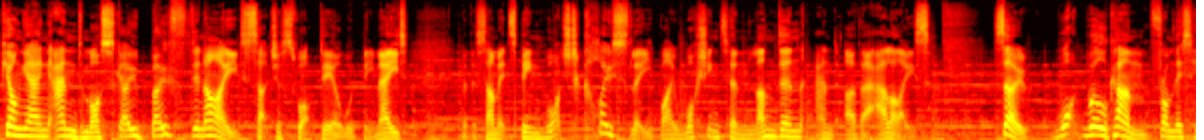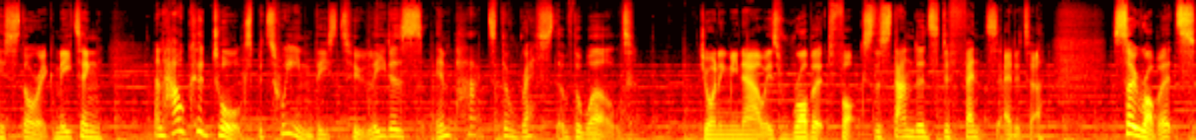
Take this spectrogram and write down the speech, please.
Pyongyang and Moscow both denied such a swap deal would be made, but the summit's been watched closely by Washington, London, and other allies. So, what will come from this historic meeting? And how could talks between these two leaders impact the rest of the world? Joining me now is Robert Fox, the Standard's defence editor. So, Robert,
